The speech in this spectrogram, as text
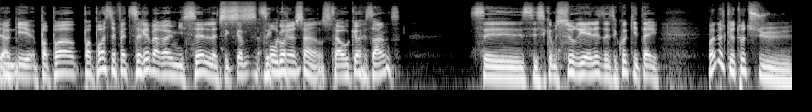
OK, papa, papa s'est fait tirer par un missile. C'est comme. Ça n'a aucun sens. Ça n'a aucun sens. C'est comme surréaliste. C'est quoi qui est? Oui, parce que toi, tu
